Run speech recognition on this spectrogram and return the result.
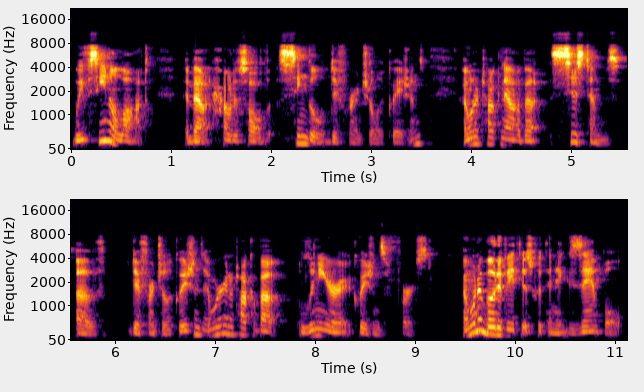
We've seen a lot about how to solve single differential equations. I want to talk now about systems of differential equations, and we're going to talk about linear equations first. I want to motivate this with an example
